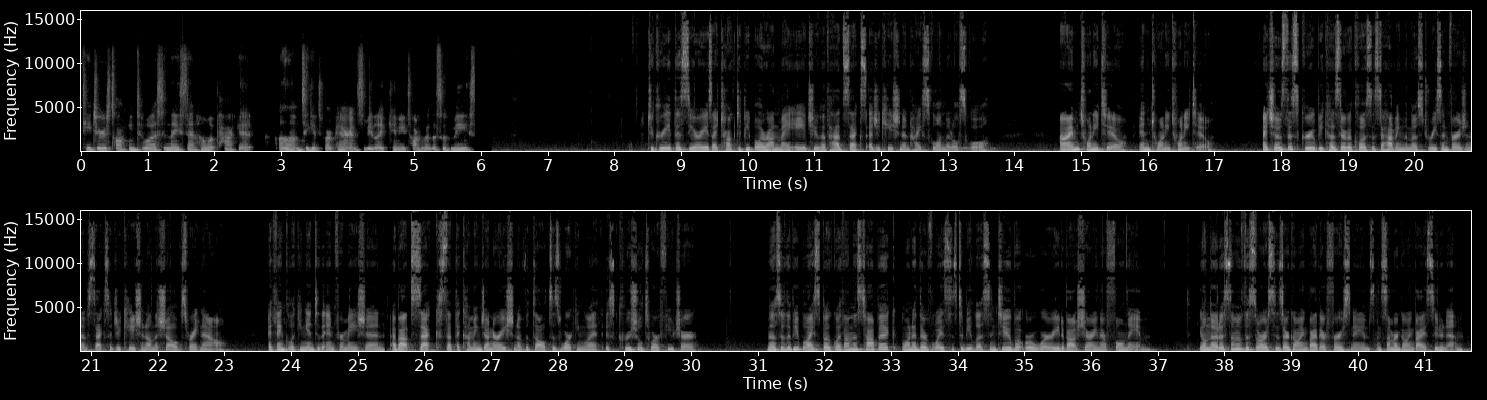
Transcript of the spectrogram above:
Teachers talking to us, and they sent home a packet um, to give to our parents to be like, "Can you talk about this with me?" To create this series, I talked to people around my age who have had sex education in high school and middle school. I'm 22 in 2022. I chose this group because they're the closest to having the most recent version of sex education on the shelves right now. I think looking into the information about sex that the coming generation of adults is working with is crucial to our future. Most of the people I spoke with on this topic wanted their voices to be listened to, but were worried about sharing their full name. You'll notice some of the sources are going by their first names and some are going by a pseudonym.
